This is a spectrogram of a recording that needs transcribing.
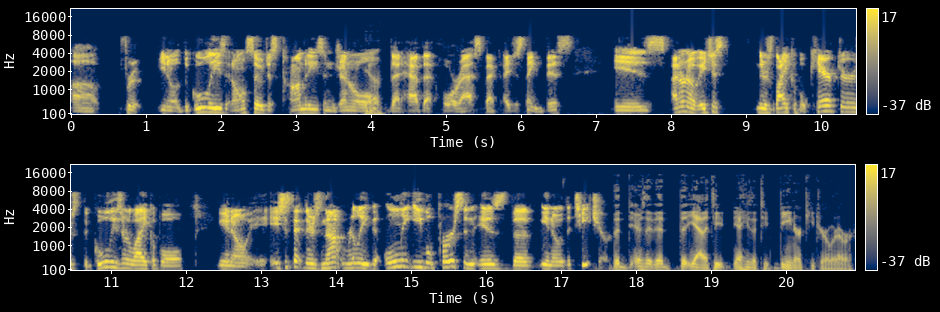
uh, for you know the Ghoulies and also just comedies in general Yeah. that have that horror aspect. I just think this is I don't know. It's just there's likable characters. The Ghoulies are likable. You know, it's just that there's not really the only evil person is the you know the teacher. the is it the, the yeah the te- yeah he's a te- dean or teacher or whatever.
